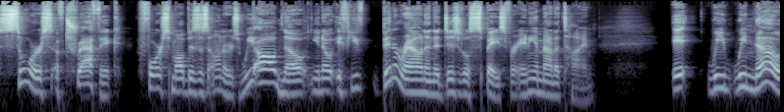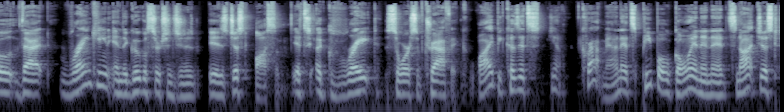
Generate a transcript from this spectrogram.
source of traffic for small business owners. We all know, you know, if you've been around in a digital space for any amount of time, it we we know that ranking in the Google search engine is just awesome. It's a great source of traffic. Why? Because it's, you know, crap, man. It's people going and it's not just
